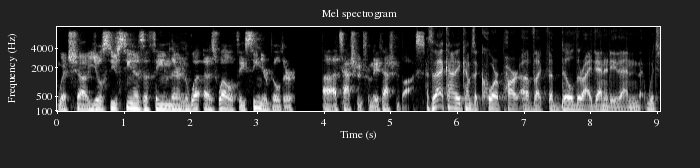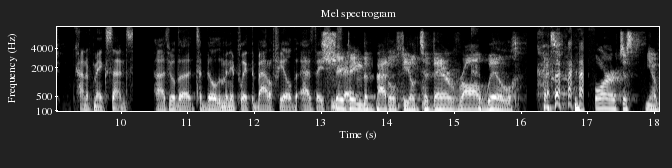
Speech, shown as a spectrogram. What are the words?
which uh, you'll see you've seen as a theme there in the as well with the senior builder uh, attachment from the attachment box. So that kind of becomes a core part of like the builder identity then, which kind of makes sense. Uh, to be able to, to build and manipulate the battlefield as they shaping the battlefield to their raw will. Yes. or just, you know,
